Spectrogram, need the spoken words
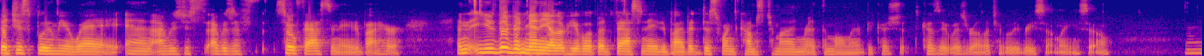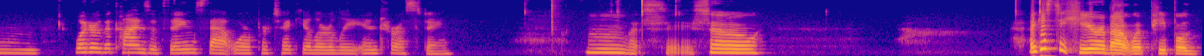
that just blew me away, and I was just I was so fascinated by her and you, there have been many other people I've been fascinated by, but this one comes to mind right at the moment because because it was relatively recently. So, mm. what are the kinds of things that were particularly interesting? Mm, let's see. So, I guess to hear about what people,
